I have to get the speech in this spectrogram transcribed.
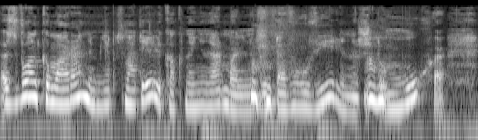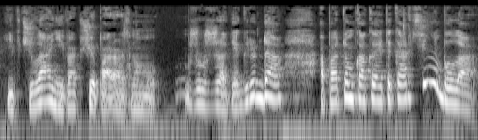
звон комара. На меня посмотрели как на ненормальную. Говорят, а вы уверены, что муха и пчела, они вообще по-разному жужжат. Я говорю, да. А потом какая-то картина была,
